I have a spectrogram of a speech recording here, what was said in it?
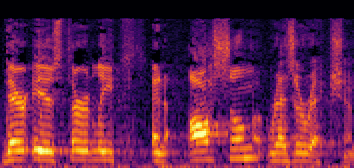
there is, thirdly, an awesome resurrection.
